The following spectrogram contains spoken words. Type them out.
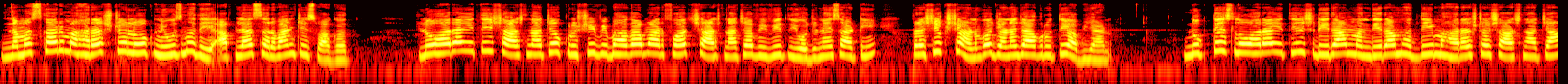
नमस्कार महाराष्ट्र लोक न्यूजमध्ये आपल्या सर्वांचे स्वागत. लोहारा येथे शासनाच्या कृषी विभागामार्फत शासनाच्या विविध योजनेसाठी प्रशिक्षण व जनजागृती अभियान. नुकतेच लोहारा येथील श्रीराम मंदिरामध्ये महाराष्ट्र शासनाच्या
